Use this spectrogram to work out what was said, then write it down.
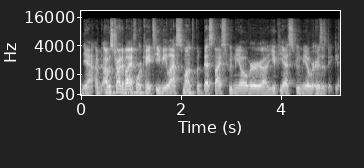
Yeah, I, I was trying to buy a 4K TV last month, but Best Buy screwed me over. Uh, UPS screwed me over. It was a big deal.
